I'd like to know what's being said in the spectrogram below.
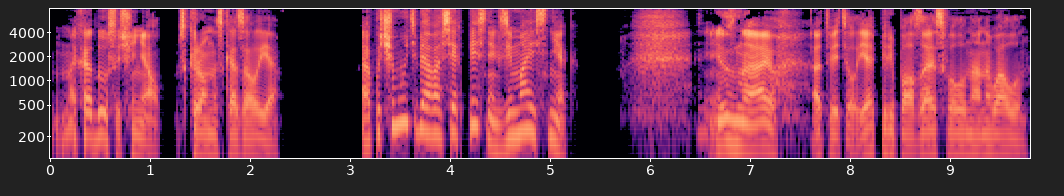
«На ходу сочинял», — скромно сказал я. «А почему у тебя во всех песнях зима и снег?» «Не знаю», — ответил я, переползая с валуна на валун.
